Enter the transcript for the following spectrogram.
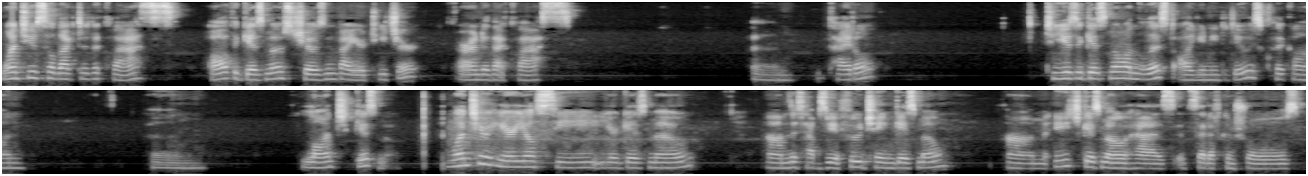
Once you've selected a class, all the gizmos chosen by your teacher are under that class um, title. To use a gizmo on the list, all you need to do is click on um, Launch Gizmo. Once you're here, you'll see your gizmo um, this happens to be a food chain gizmo. Um, each gizmo has its set of controls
